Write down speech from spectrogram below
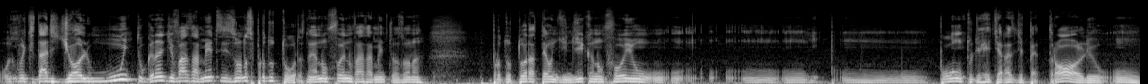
uma quantidade de óleo muito grande de vazamentos em zonas produtoras, né? Não foi no vazamento uma zona produtora, até onde indica, não foi um, um, um- um- um ponto de retirada de petróleo, um,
